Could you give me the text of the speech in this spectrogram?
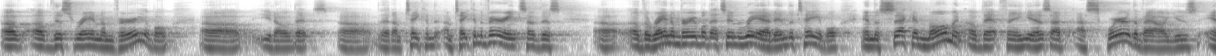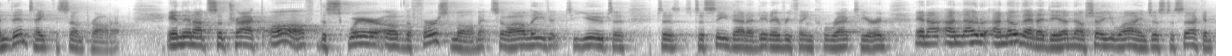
of, of this random variable, uh, you know, that's, uh, that I'm taking, I'm taking the variance of this, uh, of the random variable that's in red in the table, and the second moment of that thing is I, I square the values and then take the sum product. And then I'd subtract off the square of the first moment. So I'll leave it to you to, to, to see that I did everything correct here. And, and I, I, know, I know that I did, and I'll show you why in just a second.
